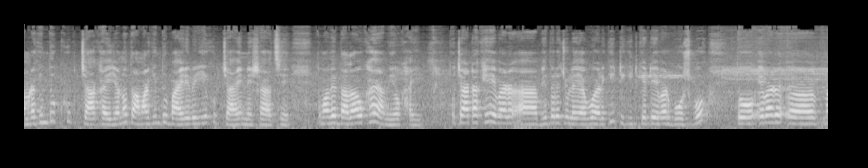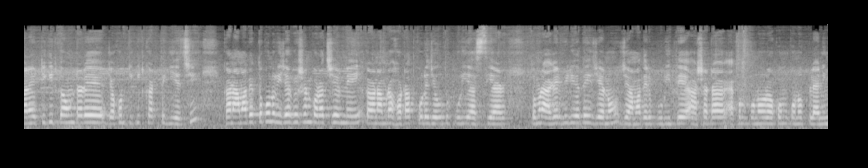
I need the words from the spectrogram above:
আমরা কিন্তু খুব চা খাই, জানো তো? আমার কিন্তু বাইরে বেরিয়ে খুব চায়ের নেশা আছে। তোমাদের দাদাও খায়, আমিও খাই। তো চাটা খেয়ে এবার ভেতরে চলে যাব আর কি। টিকিট কেটে এবার বসবো। তো এবার মানে টিকিট কাউন্টারে যখন টিকিট কাটতে গিয়েছি, কারণ আমাদের তো কোনো রিজার্ভেশন করা ছিল নেই, কারণ আমরা হঠাৎ করে যেহেতু পুরী আসছি, আর তোমরা আগের ভিডিওতেই জানো যে আমাদের পুরীতে আসাটা এখন কোনো রকম কোনো প্ল্যানিং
